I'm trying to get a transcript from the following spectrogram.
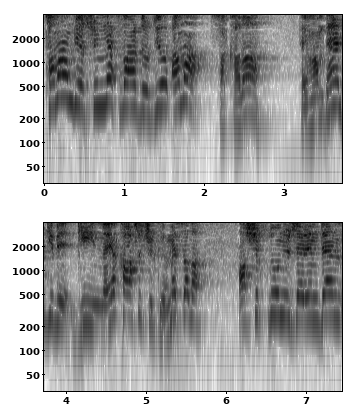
Tamam diyor sünnet vardır diyor ama sakala, peygamber gibi giyinmeye karşı çıkıyor. Mesela aşıklığın üzerinden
